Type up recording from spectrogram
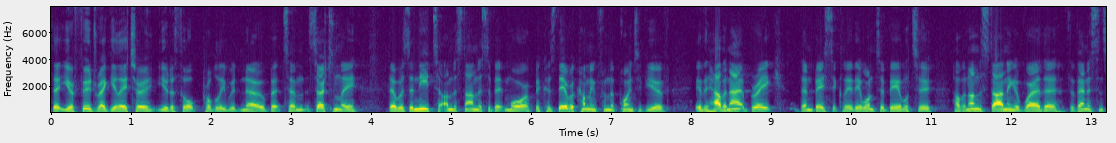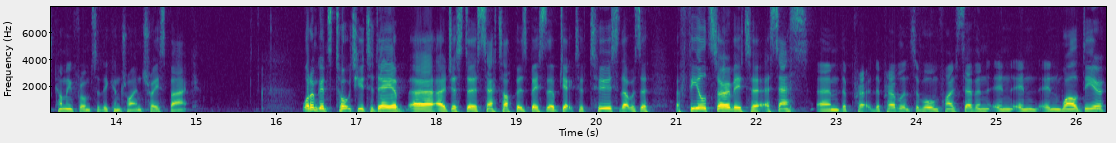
that your food regulator, you'd have thought, probably would know, but um, certainly there was a need to understand this a bit more because they were coming from the point of view of if they have an outbreak, then basically they want to be able to have an understanding of where the, the venison's coming from so they can try and trace back. What I'm going to talk to you today, uh, uh, just to set up, is basically objective two. So that was a, a field survey to assess um, the, pre the prevalence of O157 in, in, in wild deer,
